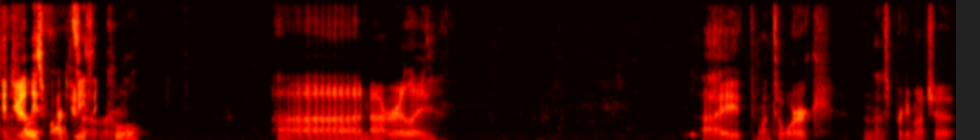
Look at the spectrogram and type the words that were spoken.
Did you at least watch anything over. cool? Uh, not really. Yeah. I went to work, and that's pretty much it.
